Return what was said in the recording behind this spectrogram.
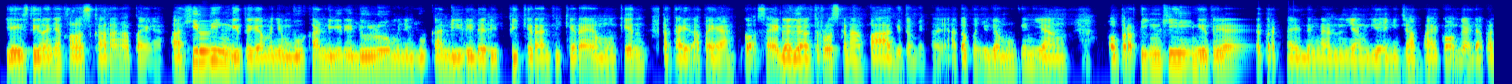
ya istilahnya kalau sekarang apa ya uh, healing gitu ya, menyembuhkan diri dulu, menyembuhkan diri dari pikiran-pikiran yang mungkin terkait apa ya, kok saya gagal terus kenapa gitu misalnya ataupun juga mungkin yang overthinking gitu ya terkait dengan yang dia ingin capai kok nggak dapat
